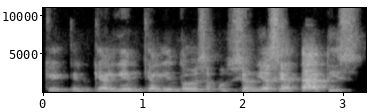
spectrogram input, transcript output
que, que, que, alguien, que alguien tome esa posición, ya sea Tatis,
